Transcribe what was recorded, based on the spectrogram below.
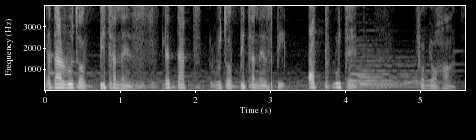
Let that root of bitterness, let that root of bitterness be uprooted from your heart.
